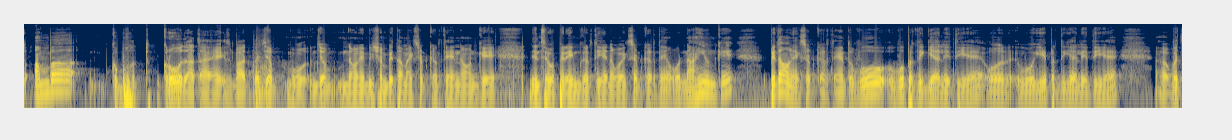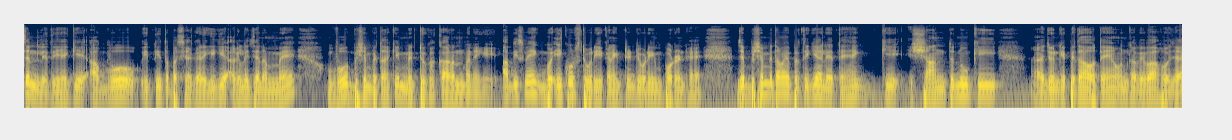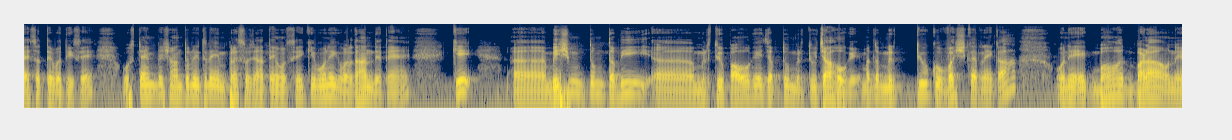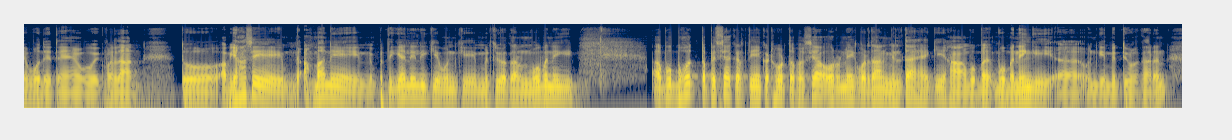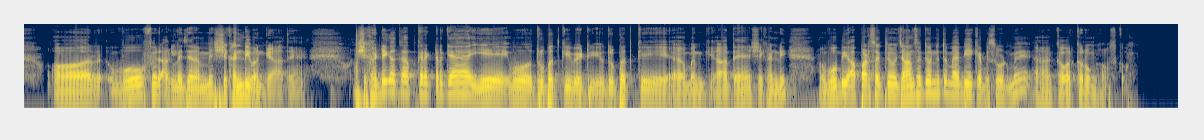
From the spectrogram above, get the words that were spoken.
तो अम्बा को बहुत क्रोध आता है इस बात पे, जब वो, जब ना उन्हें भीष्म पितामह एक्सेप्ट करते हैं, ना उनके, जिनसे वो प्रेम करती है, ना वो एक्सेप्ट करते हैं, और ना ही उनके पिता उन्हें एक्सेप्ट करते हैं। तो वो वो प्रतिज्ञा लेती है, और वो ये प्रतिज्ञा लेती है वचन लेती है कि अब वो इतनी तपस्या करेगी कि अगले जन्म में वो भीष्म पिता की मृत्यु का कारण बनेगी। अब इसमें एक एक और स्टोरी है कनेक्टेड जो बड़ी इंपॉर्टेंट है। जब भीष्म पितामह प्रतिज्ञा लेते हैं कि शांतनु की जो उनके पिता होते हैं, उनका विवाह हो जाए सत्यवती से, उस टाइम पे शांतनु इतने इम्प्रेस हो जाते हैं उससे कि वो उन्हें एक वरदान देते हैं कि भीष्म तुम तभी मृत्यु पाओगे जब तुम मृत्यु चाहोगे। मतलब मृत्यु को वश करने का उन्हें एक बहुत बड़ा उन्हें वो देते हैं वो एक वरदान। तो अब यहाँ से अम्बा ने प्रतिज्ञा ले ली कि उनकी मृत्यु का कारण वो बनेगी। अब वो बहुत तपस्या करती हैं कठोर तपस्या और उन्हें एक वरदान मिलता है कि हाँ वो ब, वो बनेंगी उनकी मृत्यु का कारण। और वो फिर अगले जन्म में शिखंडी बन के आते हैं। शिखंडी का कब करेक्टर क्या है? ये वो ध्रुपद की बेटी, ध्रुपद के बन के आते हैं शिखंडी। वो भी आप पढ़ सकते हो, जान सकते हो, नहीं तो मैं भी एक एपिसोड में कवर करूँगा उसको।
